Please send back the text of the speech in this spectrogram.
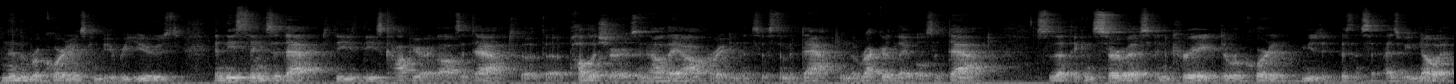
and then the recordings can be reused. And these things adapt. These, these copyright laws adapt. The, the publishers and how they operate in the system adapt, and the record labels adapt so that they can service and create the recorded music business as we know it.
